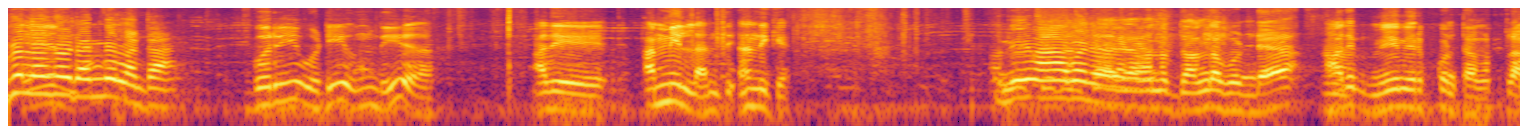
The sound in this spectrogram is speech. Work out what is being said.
పిల్ల ఒకటి అమ్మేళ్ళంట గొర్రె ఒకటి ఉంది. అది అమ్మిల్ అంతే అందుకే. దొంగ ఉండే అది మేము ఇరుక్కుంటాం అట్లా.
